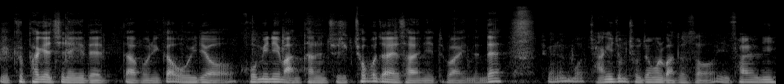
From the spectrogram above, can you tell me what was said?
그 급하게 진행이 되다 보니까 오히려 고민이 많다는 주식 초보자의 사연이 들어와 있는데 저희는 뭐 장이 좀 조정을 받아서 이 사연이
